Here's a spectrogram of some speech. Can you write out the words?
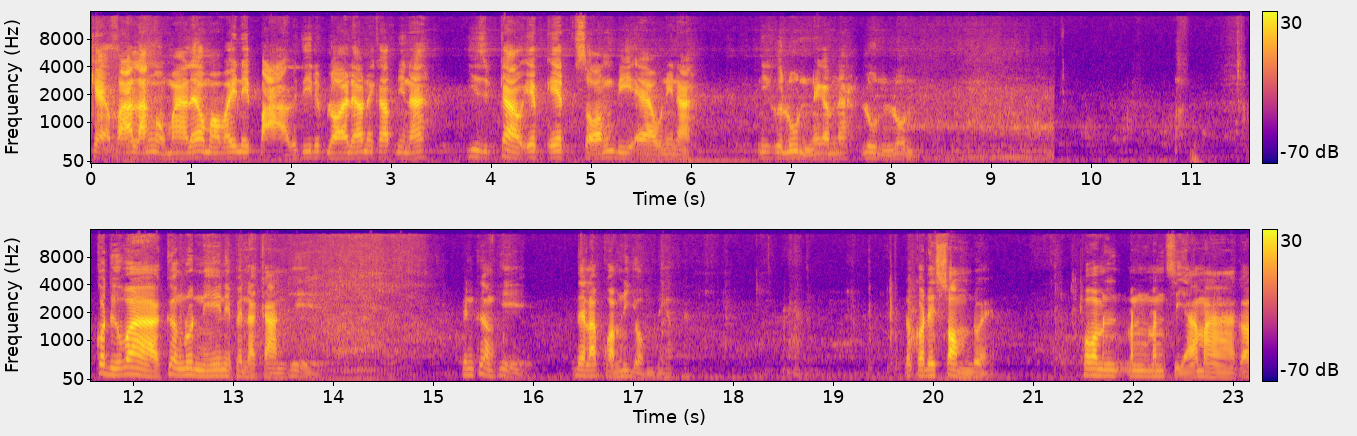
แกะฝาหลังออกมาแล้วเอามาไว้ในป่าไปที่เรียบร้อยแล้วนะครับ นี่นะ29 fs 2 bl นี่นะ นี่คือรุ่นนะครับนะ รุ่นรุ่น ก็ถือว่าเครื่องรุ่นนี้นี่เป็นอาการที่ เป็นเครื่องที่ได้รับความนิยมนะครับ แล้วก็ได้ซ่อมด้วย เพราะว่ามันมันมันเสียมาก็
